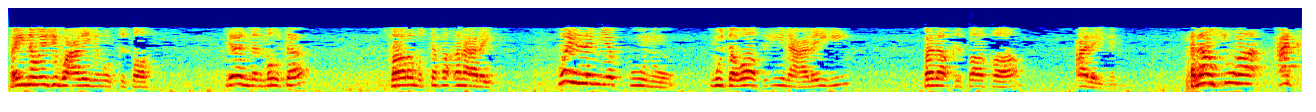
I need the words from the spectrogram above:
فإنه يجب عليهم القصاص لأن الموت صار متفقا عليه. وإن لم يكونوا متواطئين عليه فلا قصاص عليهم. الآن صورة عكس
